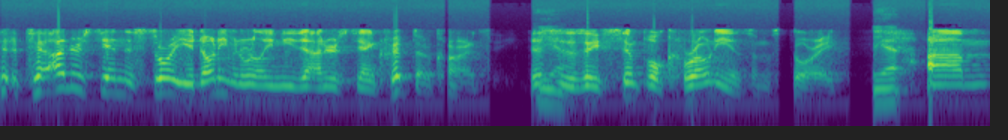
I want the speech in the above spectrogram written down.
to, to, understand the story. You don't even really need to understand cryptocurrency. This yeah. is a simple cronyism story. Yeah. Um,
